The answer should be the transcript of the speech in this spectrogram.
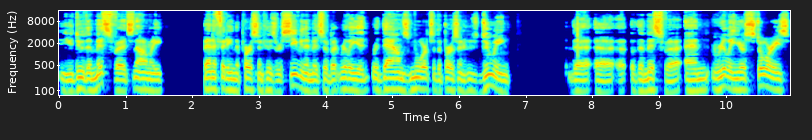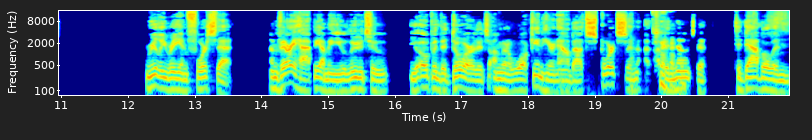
you do the mitzvah. It's not only benefiting the person who's receiving the mitzvah, but really it redounds more to the person who's doing the uh, uh, the mitzvah. And really, your stories really reinforce that. I'm very happy. I mean, you alluded to you opened the door. That's I'm going to walk in here now about sports, and I've been known to to dabble in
